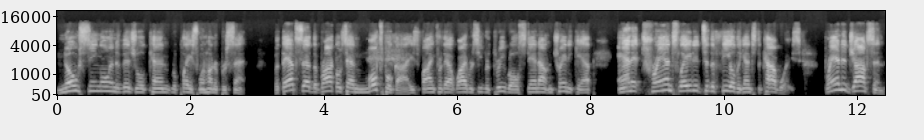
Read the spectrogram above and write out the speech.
no single individual can replace 100%. But that said, the Broncos had multiple guys vying for that wide receiver three role stand out in training camp, and it translated to the field against the Cowboys. Brandon Johnson,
